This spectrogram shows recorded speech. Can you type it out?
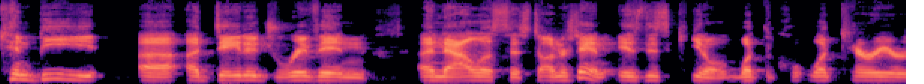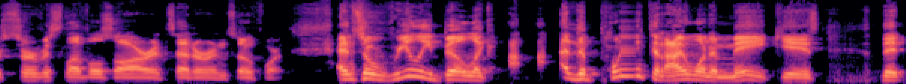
can be a, a data driven analysis to understand is this you know what the what carrier service levels are et cetera and so forth. And so really bill like I, the point that i want to make is that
